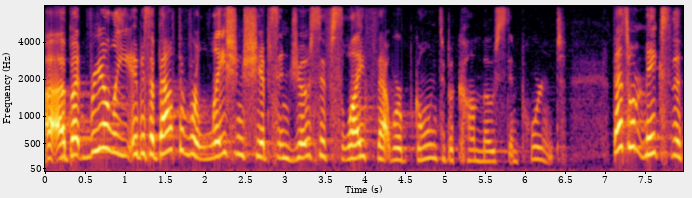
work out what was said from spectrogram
uh, uh, but really it was about the relationships in Joseph's life that were going to become most important. That's what makes the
